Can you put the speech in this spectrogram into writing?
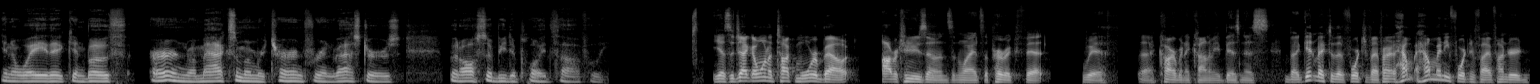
in a way that can both earn a maximum return for investors, but also be deployed thoughtfully. Yeah, so Jack, I want to talk more about opportunity zones and why it's a perfect fit with uh, carbon economy business. But getting back to the Fortune 500, how, how many Fortune 500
